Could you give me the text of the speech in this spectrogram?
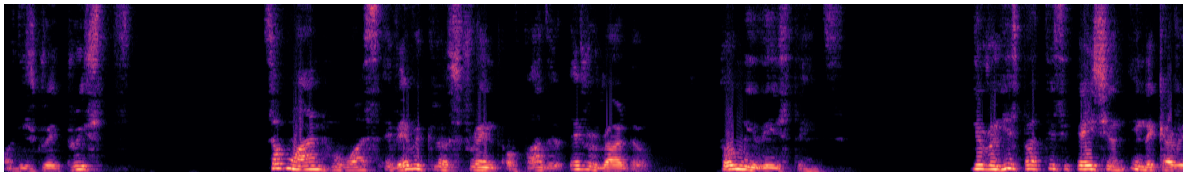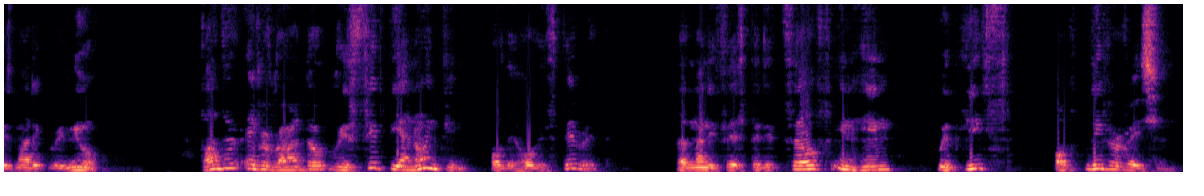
of these great priests. Someone who was a very close friend of Father Everardo told me these things. During his participation in the charismatic renewal, Father Everardo received the anointing of the Holy Spirit that manifested itself in him with gifts of liberation.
